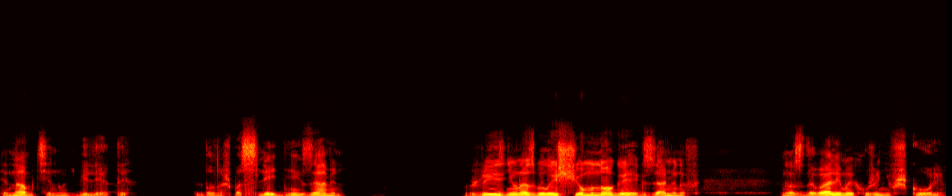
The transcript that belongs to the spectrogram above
и нам тянуть билеты. Это был наш последний экзамен. В жизни у нас было еще много экзаменов, но сдавали мы их уже не в школе.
